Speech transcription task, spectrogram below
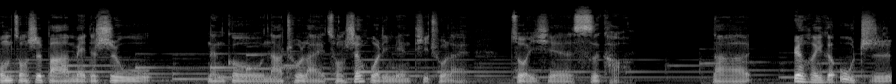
我们总是把美的事物能够拿出来，从生活里面提出来做一些思考。那任何一个物质，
